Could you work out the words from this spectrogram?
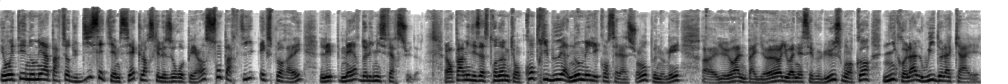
et ont été nommées à partir du XVIIe siècle lorsque les Européens sont partis explorer les mers de l'hémisphère sud. Alors parmi les astronomes qui ont contribué à nommer les constellations, on peut nommer euh, Johann Bayer, Johannes Evelus ou encore Nicolas Louis de Lacaille.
